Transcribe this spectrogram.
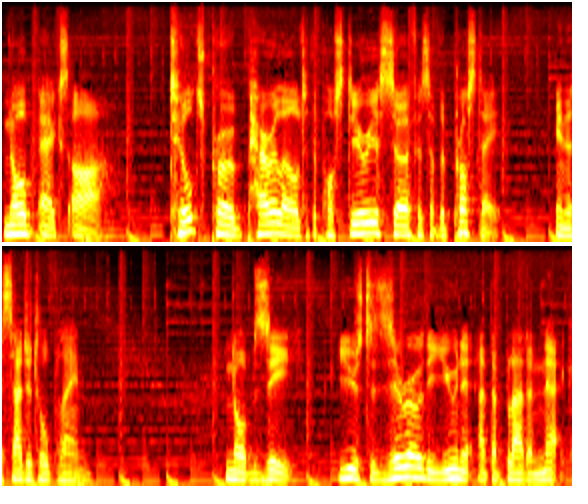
Knob XR tilts probe parallel to the posterior surface of the prostate in the sagittal plane. Knob Z, used to zero the unit at the bladder neck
